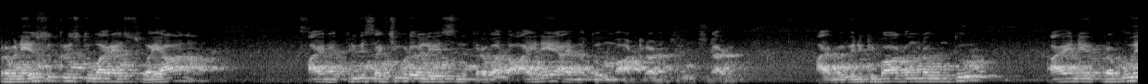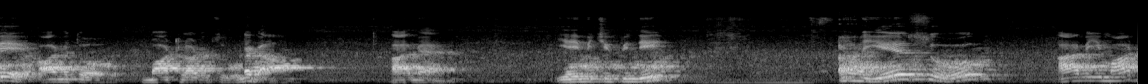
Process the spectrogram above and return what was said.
ప్రభునేసుక్రీస్తు వారే స్వయాన ఆయన తిరిగి సజీవుడిగా లేచిన తర్వాత ఆయనే ఆయనతో మాట్లాడుతూ ఉంటున్నాడు. ఆమె వెనుకి భాగమున ఉంటూ ఆయనే ప్రభువే ఆమెతో మాట్లాడుతూ ఉండగా ఆమె ఏమి చెప్పింది? యేసు ఆమె ఈ మాట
